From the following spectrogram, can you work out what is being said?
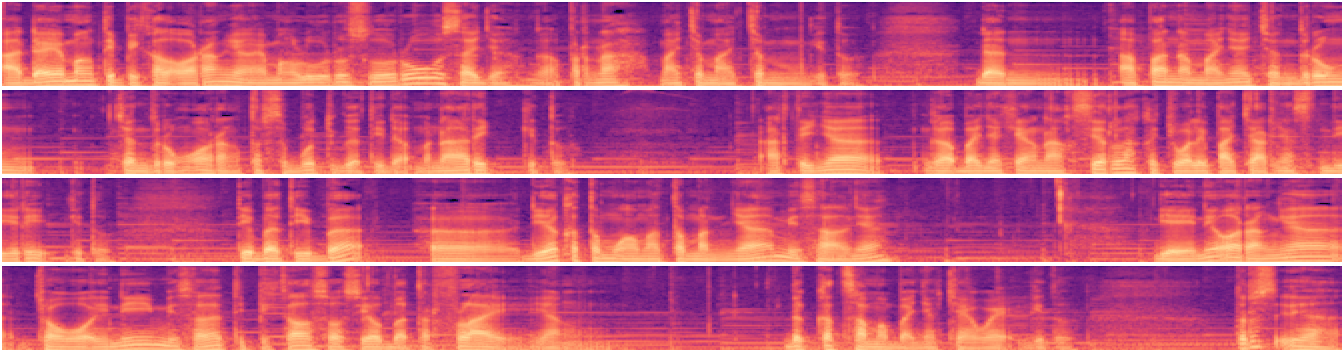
Ada emang tipikal orang yang emang lurus-lurus saja nggak pernah macem-macem gitu dan apa namanya cenderung cenderung orang tersebut juga tidak menarik gitu. Artinya nggak banyak yang naksir lah kecuali pacarnya sendiri gitu. Tiba-tiba uh, dia ketemu sama temennya misalnya dia ini orangnya cowok ini misalnya tipikal social butterfly yang deket sama banyak cewek gitu. Terus ya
